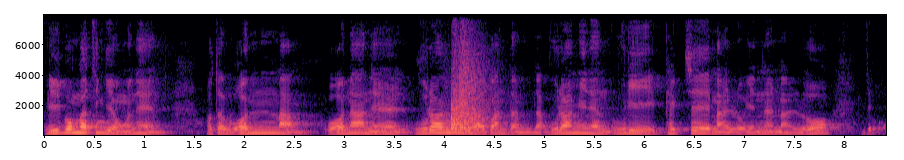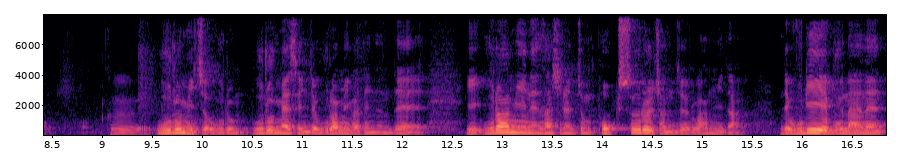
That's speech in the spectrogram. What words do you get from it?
일본 같은 경우는 어떤 원망, 원한을 우라미라고 한답니다. 우라미는 우리 백제 말로 옛날 말로 이제 그 우름이죠, 우름. 우름에서 이제 우라미가 됐는데 이 우라미는 사실은 좀 복수를 전제로 합니다. 근데 우리의 문화는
